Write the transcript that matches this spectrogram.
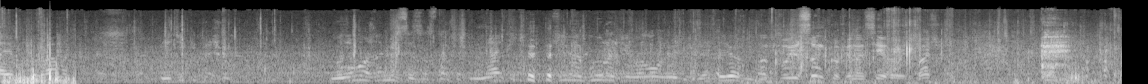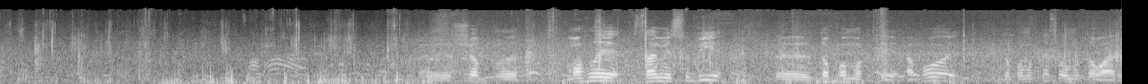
читаємо програми. Я тільки прийшов. Ну не можна місце застати, розумієте? Цілі городі виловлюють. От твою сумку фінансують, бачиш? Е, щоб е, могли самі собі е, допомогти або допомогти своєму товаришу.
